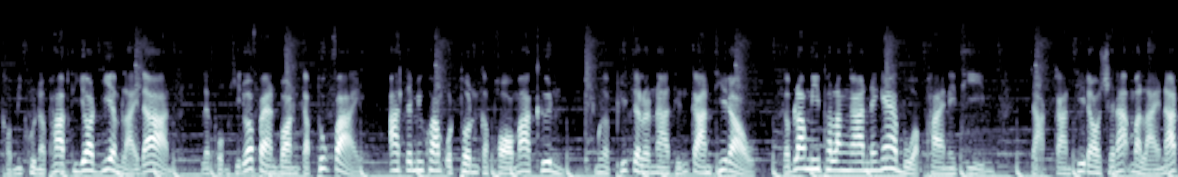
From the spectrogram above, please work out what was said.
เขามีคุณภาพที่ยอดเยี่ยมหลายด้าน และผมคิดว่าแฟนบอลกับทุกฝ่าย อาจจะมีความอดทนกับพอมากขึ้น เมื่อพิจารณาถึงการที่เรากำลังมีพลังงานในแง่บวกภายในทีม จากการที่เราชนะมาหลายนัด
